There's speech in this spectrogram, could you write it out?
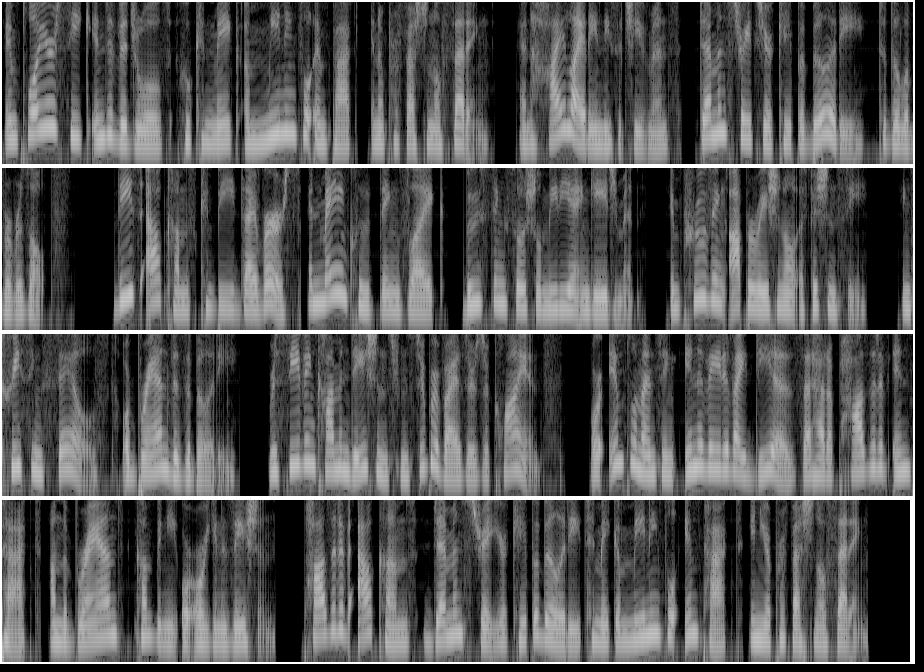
Employers seek individuals who can make a meaningful impact in a professional setting, and highlighting these achievements demonstrates your capability to deliver results. These outcomes can be diverse and may include things like boosting social media engagement, improving operational efficiency, increasing sales or brand visibility, receiving commendations from supervisors or clients, or implementing innovative ideas that had a positive impact on the brand, company, or organization. Positive outcomes demonstrate your capability to make a meaningful impact in your professional setting.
